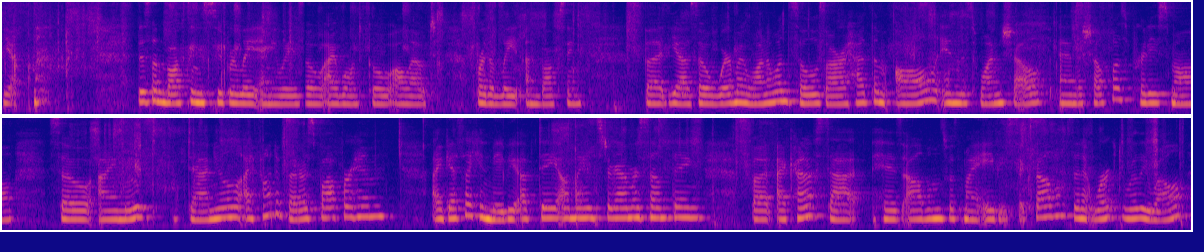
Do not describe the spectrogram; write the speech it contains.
yeah. this unboxing is super late anyway, so I won't go all out for the late unboxing. But yeah, so where my 101 solos are, I had them all in this one shelf and the shelf was pretty small. So I moved Daniel. I found a better spot for him. I guess I can maybe update on my Instagram or something, but I kind of sat his albums with my AB6 albums and it worked really well.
